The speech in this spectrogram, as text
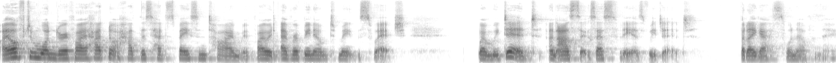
I often wonder if I had not had this headspace and time, if I would ever have been able to make the switch when we did, and as successfully as we did. But I guess we'll never know.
